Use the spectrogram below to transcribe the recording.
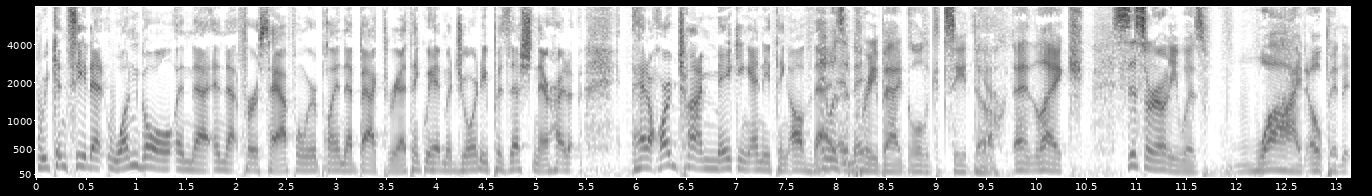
we conceded one goal in that in that first half when we were playing that back three. I think we had majority possession there. Had a, had a hard time making anything of that. it was a they- pretty bad goal to concede, though. Yeah. And like Cicerone was wide open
